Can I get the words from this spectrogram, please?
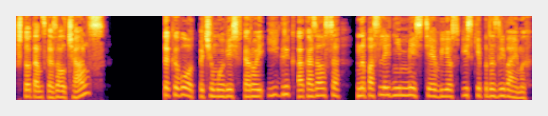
Что там сказал Чарльз? Так вот, почему весь второй Y оказался на последнем месте в ее списке подозреваемых.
